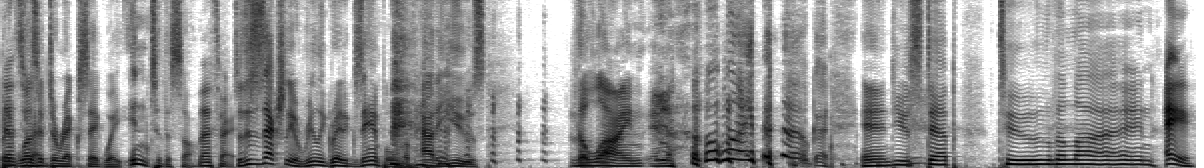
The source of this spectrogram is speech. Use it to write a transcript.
but That's it was a direct segue into the song. That's right. So this is actually a really great example of how to use the line and okay, oh, and you step to the line. hey,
